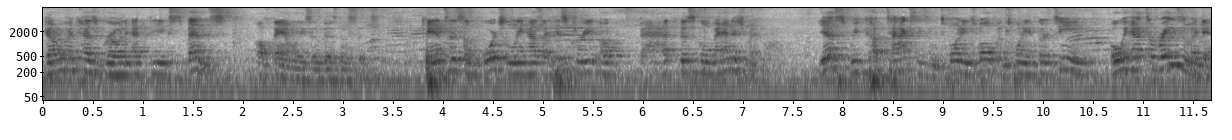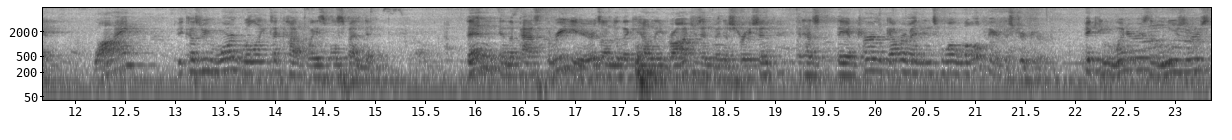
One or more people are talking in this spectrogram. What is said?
government has grown at the expense of families and businesses. Kansas, unfortunately, has a history of bad fiscal management. Yes, we cut taxes in 2012 and 2013, but we had to raise them again. Why? because we weren't willing to cut wasteful spending. Then, in the past three years, under the Kelly Rogers administration, has, they have turned government into a welfare distributor, picking winners and losers,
